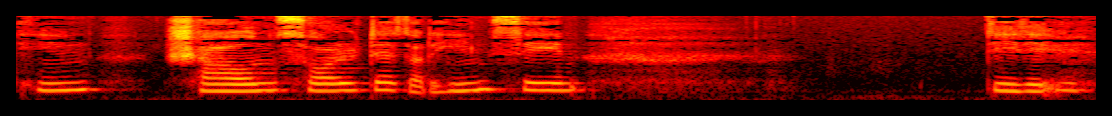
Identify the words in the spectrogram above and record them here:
hinschauen solltest oder hinsehen, die, die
